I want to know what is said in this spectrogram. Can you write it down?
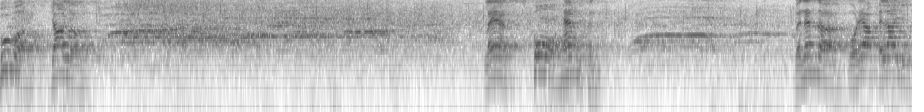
Buba Jallo. Lance Cole Hamilton. Vanessa Correa Pelayo.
